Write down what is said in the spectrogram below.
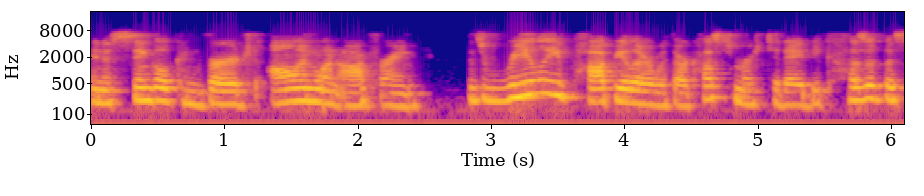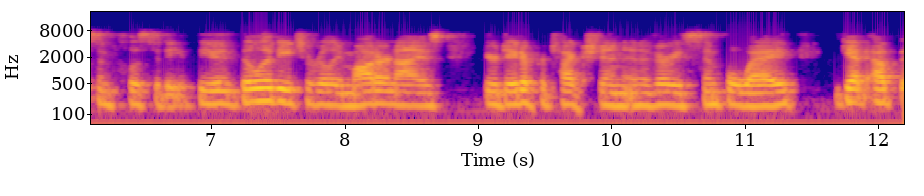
in a single converged all-in-one offering. It's really popular with our customers today because of the simplicity, the ability to really modernize your data protection in a very simple way, get up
